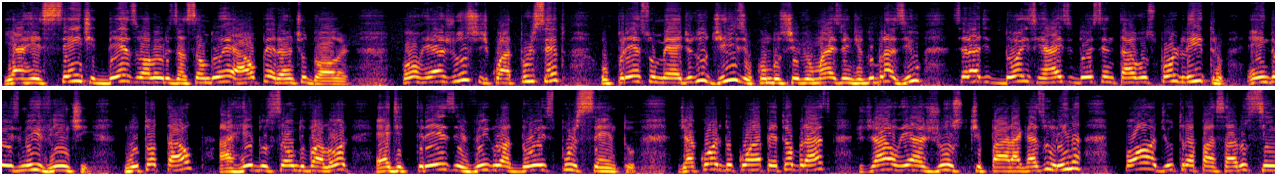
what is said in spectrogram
e à recente desvalorização do real perante o dólar. Com reajuste de 4%, o preço médio do diesel, combustível mais vendido do Brasil, será de R$ 2,02 por litro em 2020. No total, a redução do valor é de 13,2%. De acordo com a Petrobras, já o reajuste para a gasolina pode ultrapassar os R$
